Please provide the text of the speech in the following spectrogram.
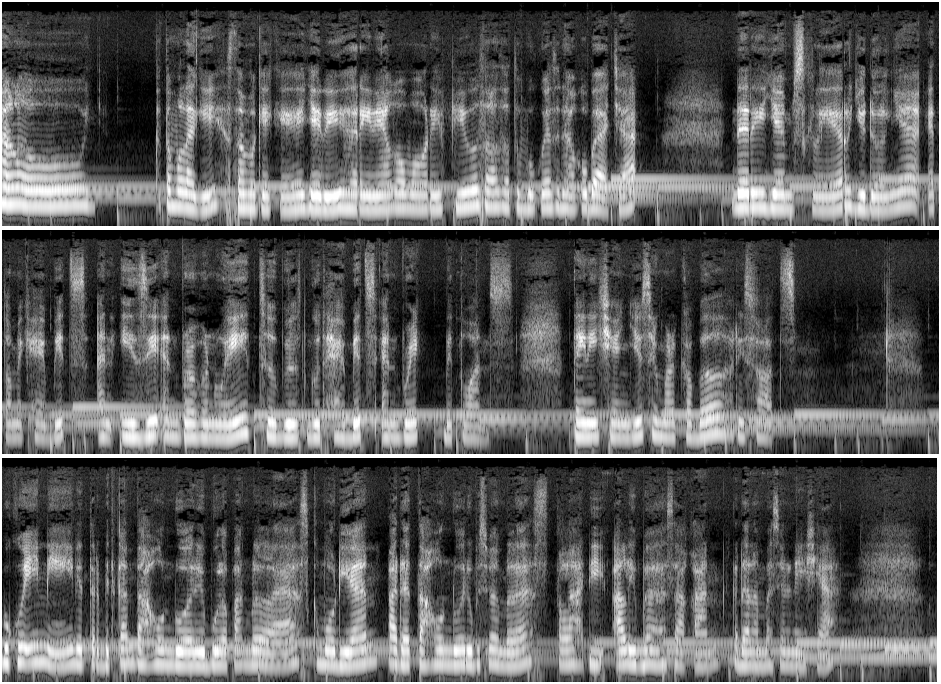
Halo, ketemu lagi sama Keke. Jadi hari ini aku mau review salah satu buku yang sedang aku baca dari James Clear, judulnya Atomic Habits: An Easy and Proven Way to Build Good Habits and Break Bad Ones. Tiny Changes, Remarkable Results. Buku ini diterbitkan tahun 2018, kemudian pada tahun 2019 telah dialihbahasakan ke dalam bahasa Indonesia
